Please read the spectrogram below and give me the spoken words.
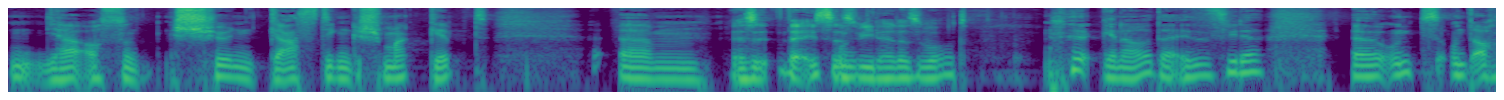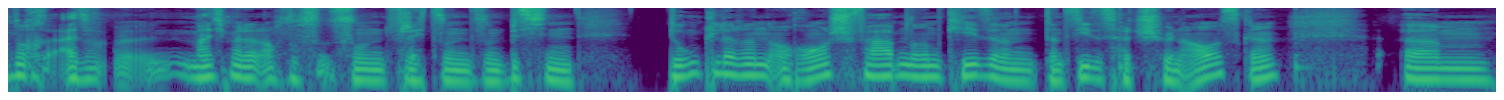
ja auch so einen schönen garstigen Geschmack gibt. Ähm, Das, da ist es wieder das Wort. genau, da ist es wieder. Äh, und, und auch noch, also äh, manchmal dann auch noch so, so ein, vielleicht so ein, so ein bisschen dunkleren, orangefarbeneren Käse, dann, dann sieht es halt schön aus, gell? Ähm,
